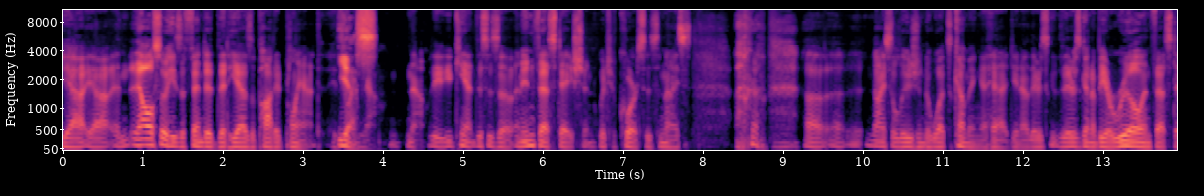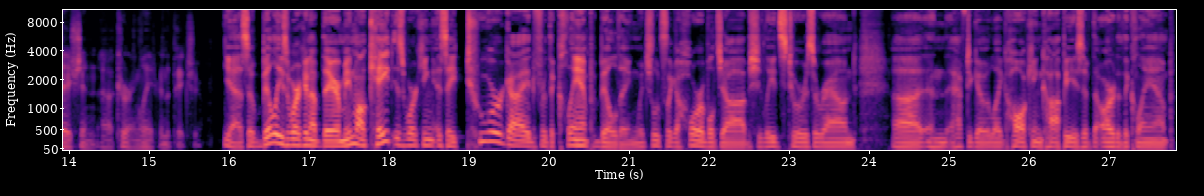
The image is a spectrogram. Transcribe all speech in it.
Yeah, yeah, and also he's offended that he has a potted plant. It's yes, like, no, no, you can't. This is a, an infestation, which of course is a nice, uh, uh, nice allusion to what's coming ahead. You know, there's there's going to be a real infestation uh, occurring later in the picture. Yeah, so Billy's working up there. Meanwhile, Kate is working as a tour guide for the Clamp building, which looks like a horrible job. She leads tours around uh, and have to go like hawking copies of the art of the Clamp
